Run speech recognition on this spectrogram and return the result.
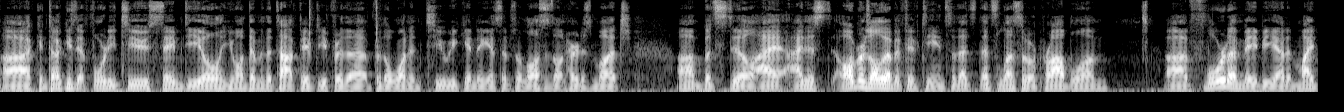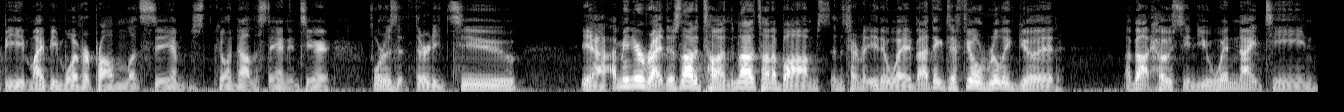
Uh, Kentucky's at 42. Same deal. You want them in the top 50 for the for the one and two weekend against them, so losses don't hurt as much. Um, but still, I, I just Auburn's all the way up at 15, so that's that's less of a problem. Uh, Florida maybe it might be might be more of a problem. Let's see. I'm just going down the standings here. Florida's at 32. Yeah, I mean you're right. There's not a ton. There's not a ton of bombs in the tournament either way. But I think to feel really good about hosting, you win 19.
